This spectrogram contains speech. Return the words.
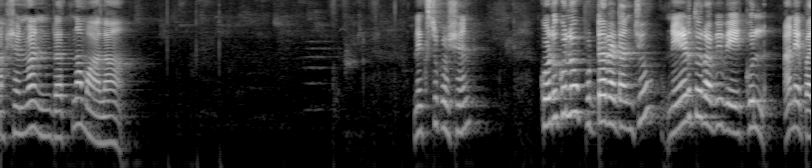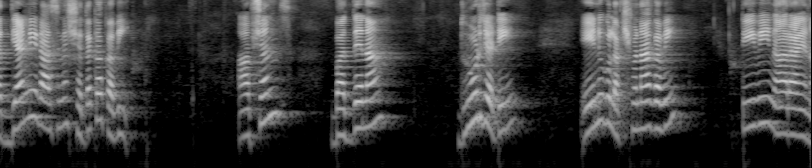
option one Ratnamala next question కొడుకులు పుట్టరటంచు నేడుతు రవి వేకుల్ అనే పద్యాన్ని రాసిన శతక కవి. ఆప్షన్స్ బద్దెన ధూర్జటి ఏనుగు లక్ష్మణ కవి టీవీ నారాయణ.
